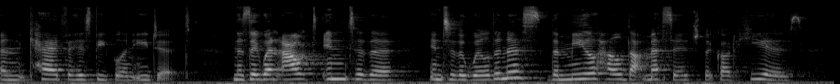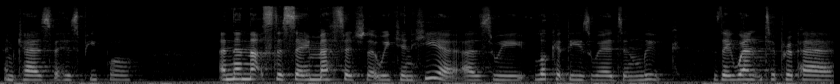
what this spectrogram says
and cared for his people in Egypt. And as they went out into the into the wilderness, the meal held that message that God hears and cares for his people. And then that's the same message that we can hear as we look at these words in Luke. As they went to prepare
